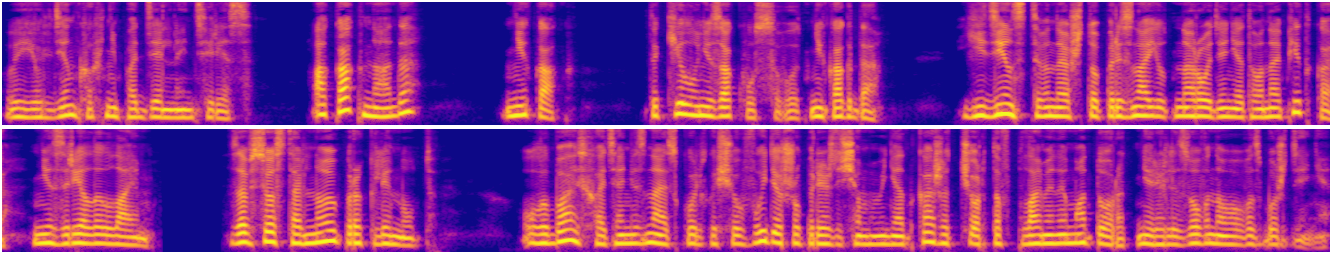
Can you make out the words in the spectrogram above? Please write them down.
В ее льдинках неподдельный интерес. «А как надо?» «Никак. Текилу не закусывают. Никогда. Единственное, что признают на родине этого напитка — незрелый лайм. За все остальное проклянут. Улыбаюсь, хотя не знаю, сколько еще выдержу, прежде чем у меня откажет чертов пламенный мотор от нереализованного возбуждения.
